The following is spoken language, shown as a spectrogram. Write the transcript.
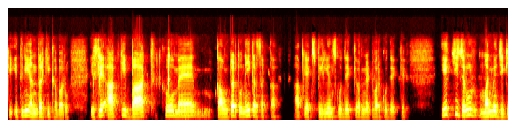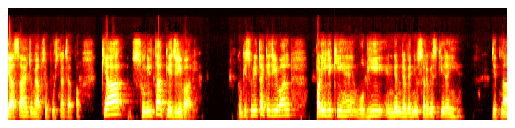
कि इतनी अंदर की खबर हो। इसलिए आपकी बात को मैं काउंटर तो नहीं कर सकता, आपके एक्सपीरियंस को देख के और नेटवर्क को देख के। एक चीज़ ज़रूर मन में जिज्ञासा है जो मैं आपसे पूछना चाहता हूँ, क्या सुनीता केजरीवाल, क्योंकि सुनीता केजरीवाल पढ़ी लिखी हैं, वो भी इंडियन रेवेन्यू सर्विस की रही हैं जितना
